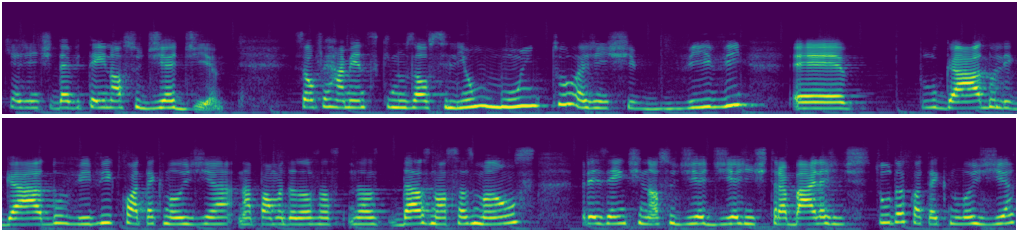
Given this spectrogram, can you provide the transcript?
que a gente deve ter em nosso dia a dia. São ferramentas que nos auxiliam muito, a gente vive é, plugado, ligado, vive com a tecnologia na palma das nossas, mãos, presente em nosso dia a dia, a gente trabalha, a gente estuda com a tecnologia,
